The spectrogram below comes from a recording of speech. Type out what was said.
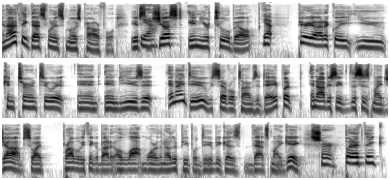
and i think that's when it's most powerful it's Yeah. just in your tool belt Yep. periodically you can turn to it and and use it and i do several times a day but and obviously this is my job so i probably think about it a lot more than other people do because that's my gig Sure. but i think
